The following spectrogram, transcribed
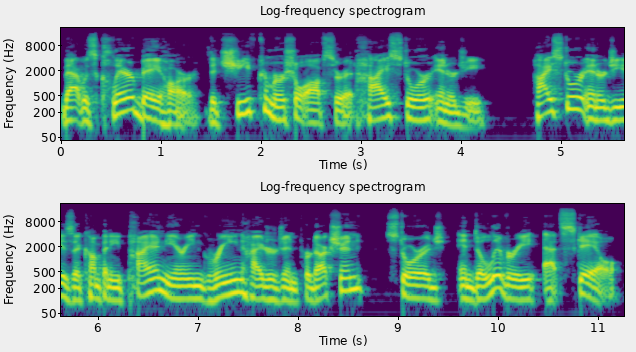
That was Claire Behar, the Chief Commercial Officer at Hy Stor Energy. Hy Stor Energy is a company pioneering green hydrogen production, storage, and delivery at scale.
